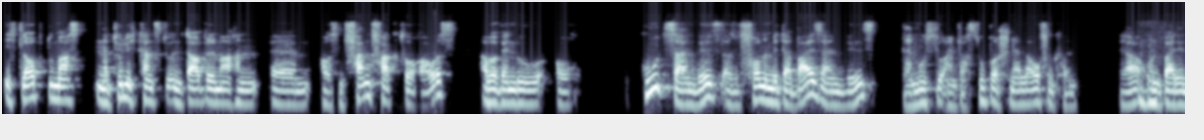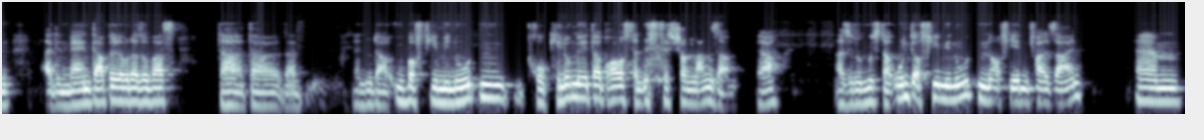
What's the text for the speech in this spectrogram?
ich glaube, du machst, natürlich kannst du ein Double machen ähm, aus dem Fun-Faktor raus, aber wenn du auch gut sein willst, also vorne mit dabei sein willst, dann musst du einfach super schnell laufen können. Ja, mhm. und bei den, bei den Man Double oder sowas, da, da, da, wenn du da über vier Minuten pro Kilometer brauchst, dann ist das schon langsam. Ja, also du musst da unter vier Minuten auf jeden Fall sein, ähm,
